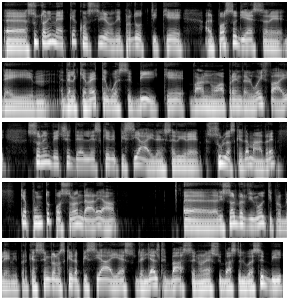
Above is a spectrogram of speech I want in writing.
Eh, su Tony Mac consigliano dei prodotti che al posto di essere dei, delle chiavette USB che vanno a prendere il wifi, sono invece delle schede PCI da inserire sulla scheda madre che appunto possono andare a eh, risolvervi molti problemi perché essendo una scheda PCI è su degli altri bus e non è sui bus dell'USB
